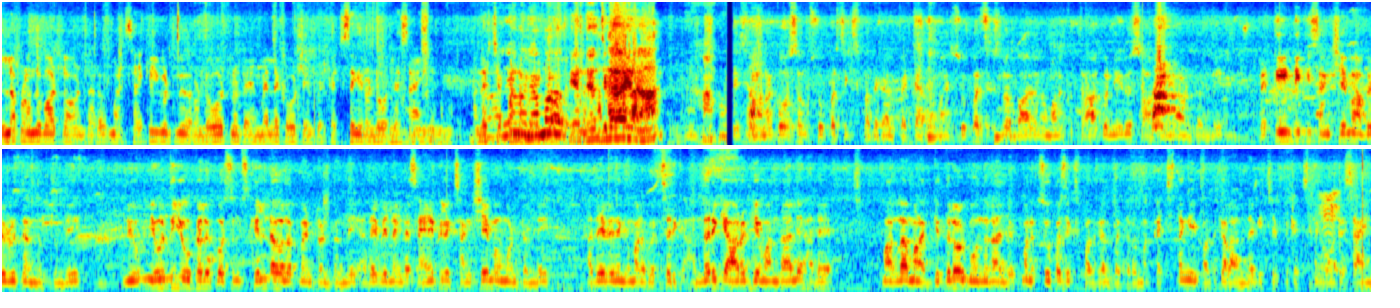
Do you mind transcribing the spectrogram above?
ఎల్లప్పుడూ అందుబాటులో ఉంటారు. మన సైకిల్ గుర్తు మీద రెండు ఓట్లు ఉంటాయి ఎమ్మెల్యేకి ఒకటి ఎంపీ ఖచ్చితంగా ఈ రెండు ఓట్లే సాయం చేయండి అందరికి చెప్పండి. మన కోసం సూపర్ సిక్స్ పథకాలు పెట్టారమ్మా. సూపర్ సిక్స్లో భాగంగా మనకు త్రాగునీరు సాగునీరు ఉంటుంది. ప్రతి ఇంటికి సంక్షేమ అభివృద్ధి అందుతుంది. యువతి యువకుల కోసం స్కిల్ డెవలప్మెంట్ ఉంటుంది. అదేవిధంగా సైనికులకు సంక్షేమం ఉంటుంది. అదేవిధంగా మనకు వచ్చేసరికి అందరికీ ఆరోగ్యం అందాలి. అదే మరలా మన గిద్దలో ముందున అని చెప్పి మనకు సూపర్ సిక్స్ పథకాలు పెట్టారమ్మా. ఖచ్చితంగా ఈ పథకాలు అందరికీ చెప్పి ఖచ్చితంగా ఒకటే సాయం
